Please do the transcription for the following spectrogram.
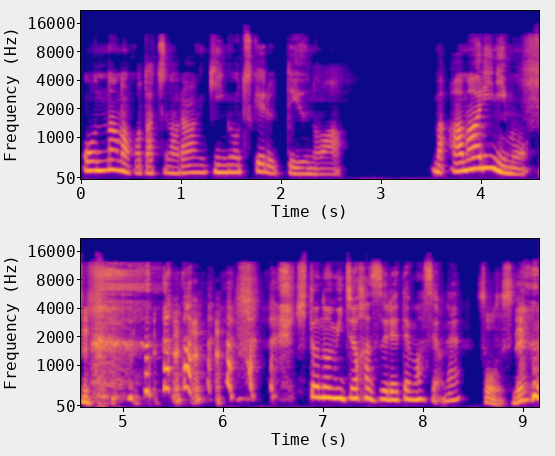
女の子たちのランキングをつけるっていうのは、まあ、あまりにも、人の道を外れてますよね。そうですね。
